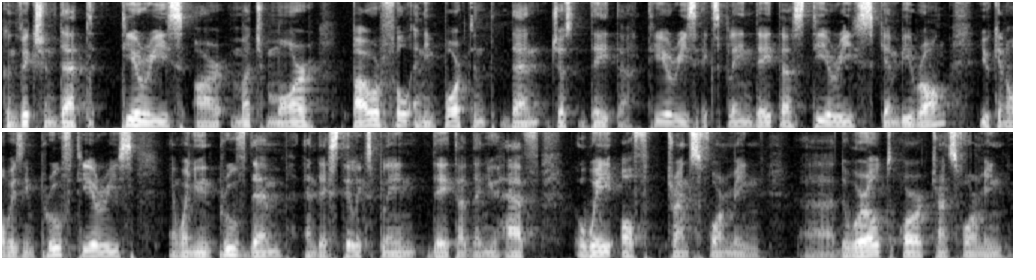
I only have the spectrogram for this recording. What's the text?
conviction that theories are much more powerful and important than just data. Theories explain data, theories can be wrong. You can always improve theories and when you improve them and they still explain data, then you have a way of transforming uh, the world or transforming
